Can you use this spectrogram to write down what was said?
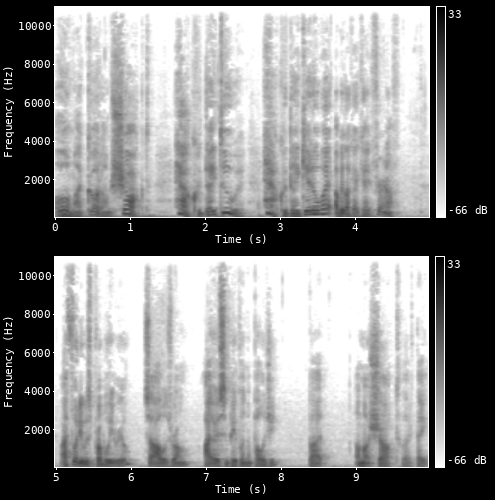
oh my god, I'm shocked. How could they do it? How could they get away? I'd be like, okay, fair enough. I thought he was probably real, so I was wrong. I owe some people an apology, but I'm not shocked. Like they,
